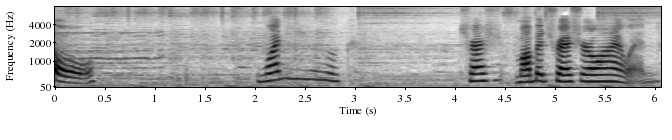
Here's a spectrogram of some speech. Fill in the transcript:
What Why do you look? Treasure, Muppet Treasure Island.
